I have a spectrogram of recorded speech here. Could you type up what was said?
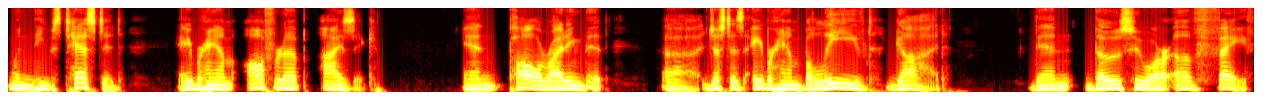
when he was tested, Abraham offered up Isaac. And Paul writing that uh, just as Abraham believed God, then those who are of faith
